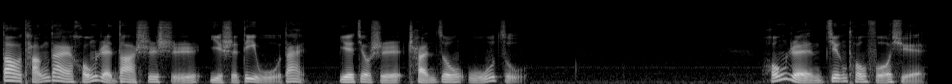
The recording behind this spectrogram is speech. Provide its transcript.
到唐代弘忍大师时，已是第五代，也就是禅宗五祖。弘忍精通佛学，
